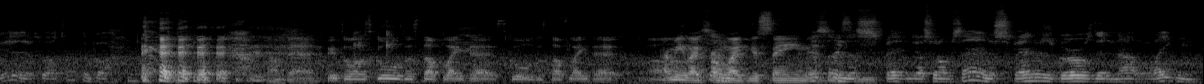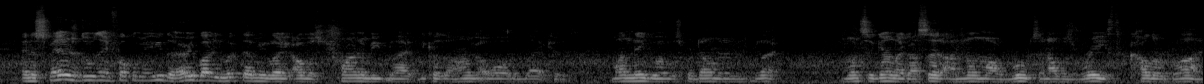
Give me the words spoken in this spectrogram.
Yeah, that's what I'm talking about. My bad. It's on schools and stuff like that. Schools and stuff like that. Um, I mean, like from Listen, like your same Listen, the ethnicity. Span- that's what I'm saying. The Spanish girls did not like me. And the Spanish dudes ain't fuck with me either. Everybody looked at me like I was trying to be black because I hung out with all the black kids. My neighborhood was predominantly black. Once again, like I said, I know my roots and I was raised colorblind.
